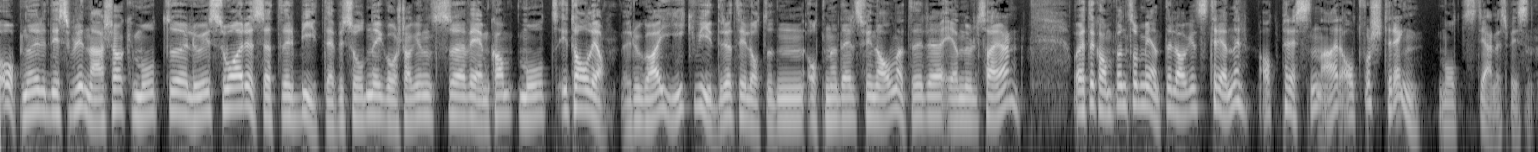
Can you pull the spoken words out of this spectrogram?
åpner disiplinærsak mot Luis Suárez etter biteepisoden i gårsdagens VM-kamp mot Italia. Rugai gikk videre til åttendedelsfinalen etter 1-0-seieren. Og etter kampen så mente lagets trener at pressen er altfor streng mot stjernespissen.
